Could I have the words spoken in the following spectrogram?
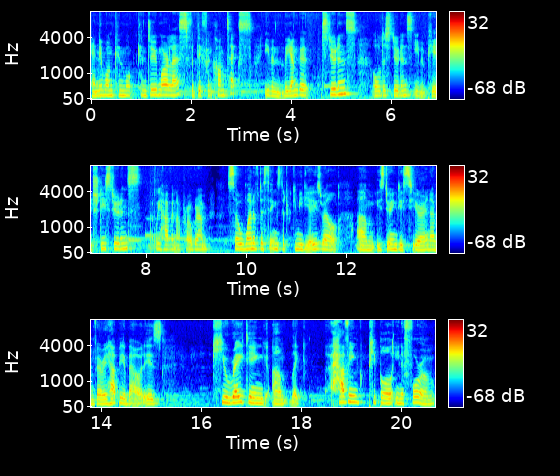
anyone can, more, can do more or less for different contexts, even the younger students, older students, even PhD students that we have in our program. So one of the things that Wikimedia Israel um, is doing this year, and I'm very happy about, is curating, um, like having people in a forum,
